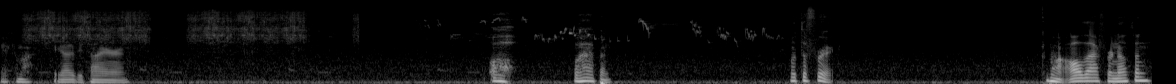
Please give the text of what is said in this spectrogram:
Yeah, come on. You gotta be tiring. Oh! What happened? What the frick? Come on, all that for nothing?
